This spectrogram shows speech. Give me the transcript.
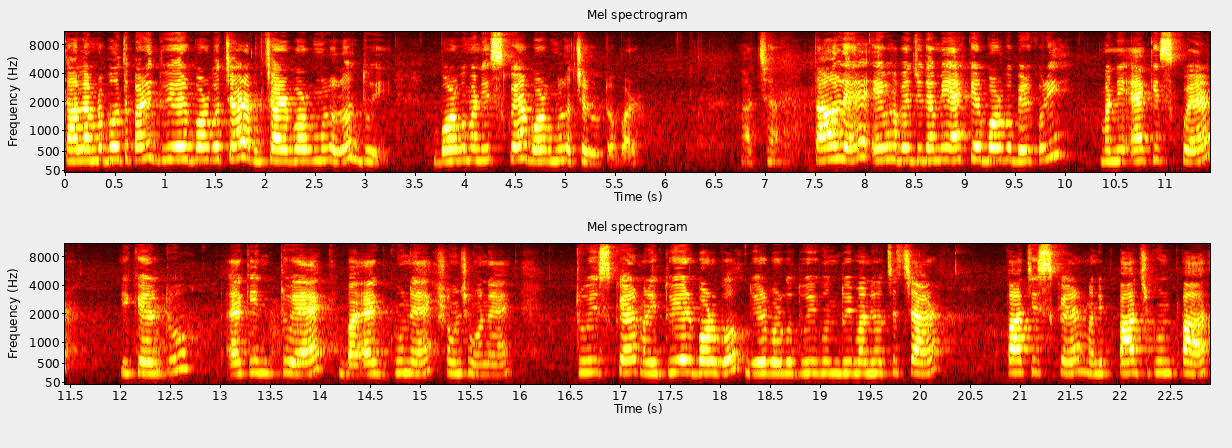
তাহলে আমরা বলতে পারি দুইয়ের বর্গ চার এবং চারের বর্গমূল হলো দুই। বর্গ মানে স্কোয়ার, বর্গমূল হচ্ছে রুট ওভার। আচ্ছা তাহলে এইভাবে যদি আমি একের বর্গ বের করি মানে এক স্কোয়ার ইকুয়াল টু এক ইন্টু এক বা এক গুণ এক সমান সমান এক। টু স্কোয়ার মানে দুইয়ের বর্গ দুইয়ের বর্গ দুই গুণ দুই মানে হচ্ছে চার। পাঁচ স্কোয়ার মানে পাঁচ গুণ পাঁচ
